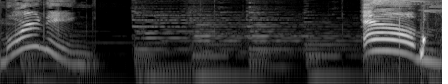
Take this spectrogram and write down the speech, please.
morning. M.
